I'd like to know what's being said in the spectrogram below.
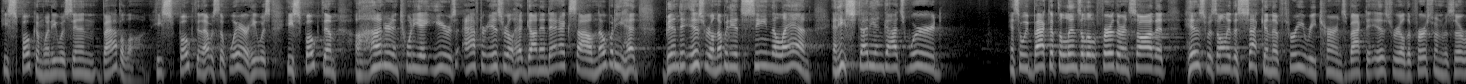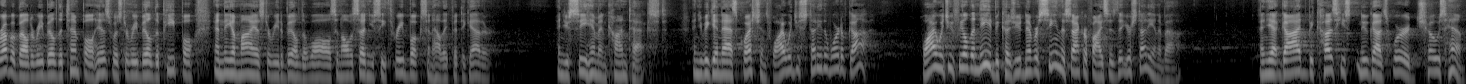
He spoke them when he was in Babylon. He spoke them. That was the where. He was. He spoke them 128 years after Israel had gone into exile. Nobody had been to Israel. Nobody had seen the land, and he's studying God's word. And so we backed up the lens a little further and saw that his was only the second of three returns back to Israel. The first one was Zerubbabel to rebuild the temple, his was to rebuild the people, and Nehemiah's to rebuild the walls. And all of a sudden, you see three books and how they fit together. And you see him in context. And you begin to ask questions why would you study the Word of God? Why would you feel the need? Because you'd never seen the sacrifices that you're studying about. And yet, God, because he knew God's Word, chose him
